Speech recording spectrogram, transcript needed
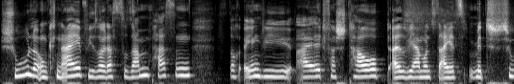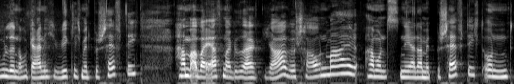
Schule und Kneipp, wie soll das zusammenpassen? Doch irgendwie alt, verstaubt. Also wir haben uns da jetzt mit Schule noch gar nicht wirklich mit beschäftigt, haben aber erstmal gesagt, ja, wir schauen mal, haben uns näher damit beschäftigt und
